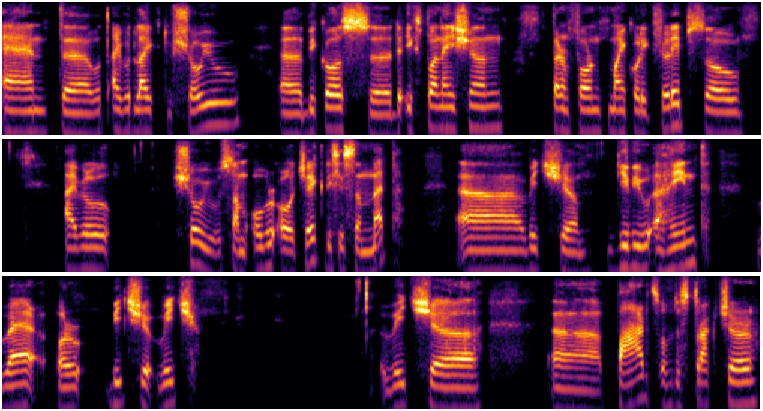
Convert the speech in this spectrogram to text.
And what I would like to show you, because the explanation performed my colleague Philip, so I will show you some overall check. This is a map uh, which um, give you a hint where or which which which uh, uh, parts of the structure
